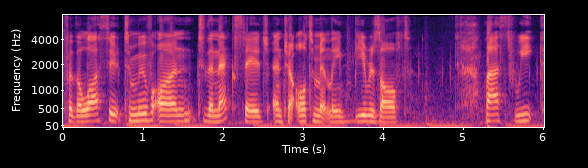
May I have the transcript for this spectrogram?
for the lawsuit to move on to the next stage and to ultimately be resolved. Last week,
